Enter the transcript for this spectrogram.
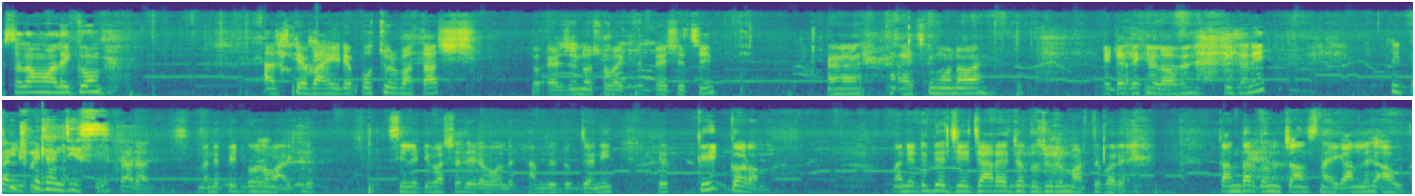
আসসালামু আলাইকুম। আজকে বাইরে প্রচুর বাতাস তো এর জন্য সবাই খেলতে এসেছি। আজকে মনে হয় এটা দেখে হবে। কি জানি? মানে পিট গরম আর কি। সিলেটি ভাষা যেটা বলে আমি যেটুকু জানি যে পিট গরম। মানে এটা দিয়ে যে যারে যত জোরে মারতে পারে কান্দার কোনো চান্স নাই কানলে আউট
